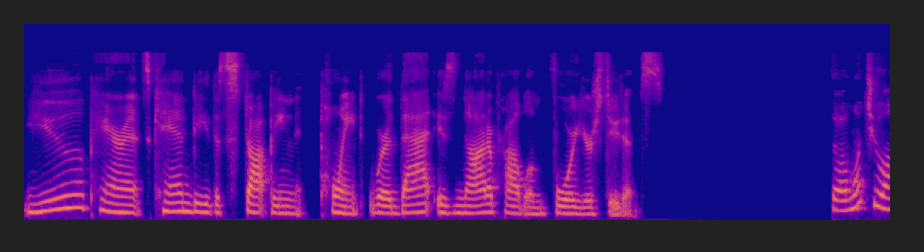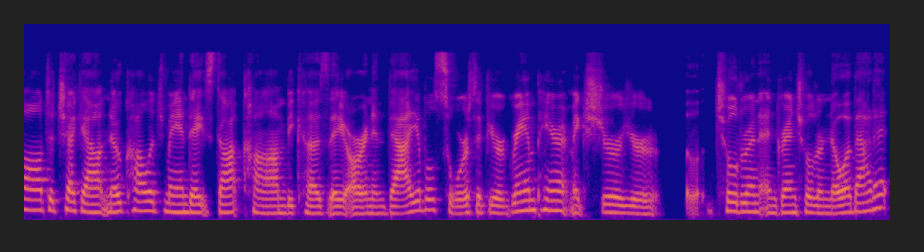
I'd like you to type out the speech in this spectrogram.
You parents can be the stopping point where that is not a problem for your students. So I want you all to check out nocollegemandates.com because they are an invaluable source. If you're a grandparent, make sure your uh, children and grandchildren know about it.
